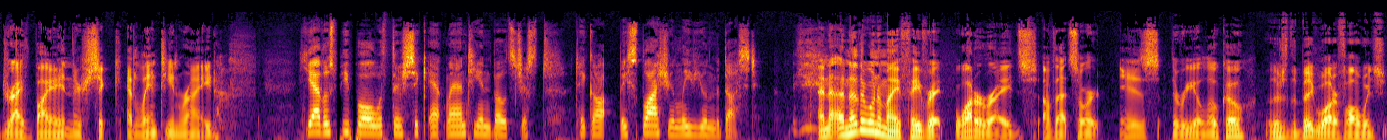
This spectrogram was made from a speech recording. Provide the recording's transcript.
drive by in their sick Atlantean ride. Yeah, those people with their sick Atlantean boats just take off. They splash you and leave you in the dust. And another one of my favorite water rides of that sort is the Rio Loco. There's the big waterfall, which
